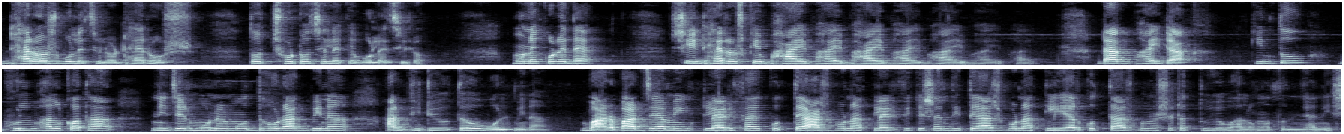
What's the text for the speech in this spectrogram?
ঢ্যাঁড়স বলেছিল, ঢ্যাঁড়স। তোর ছোট ছেলেকে বলেছিল। মনে করে দেখ, সেই ঢ্যাঁড়সকে ভাই ভাই ভাই ভাই ভাই ভাই ভাই। ডাক ভাই, ডাক। কিন্তু ভুলভাল কথা নিজের মনের মধ্যেও রাখবি না আর ভিডিওতেও বলবি না। বারবার যে আমি ক্ল্যারিফাই করতে আসব না ক্ল্যারিফিকেশন দিতে আসব না ক্লিয়ার করতে আসব না, সেটা তুইও ভালো মতন জানিস।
